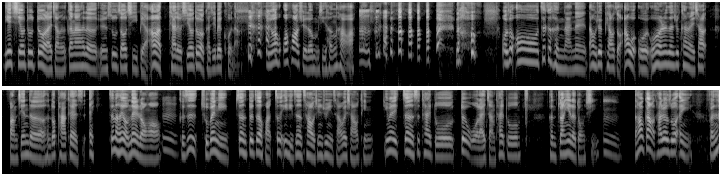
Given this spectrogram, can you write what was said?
因为 CO2 对我来讲呢，刚刚那个元素周期表，啊嘛，听到 CO2 我开始被困啊，因为我化学的不是很好啊。嗯、然后我说哦，这个很难呢，然后我就飘走啊。我我我很认真去看了一下房间的很多 podcast，哎、欸，真的很有内容哦。嗯。可是，除非你真的对这个环这个议题真的超有兴趣，你才会想要听，因为真的是太多对我来讲太多很专业的东西。嗯。然后刚好他就说，哎、欸。反正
